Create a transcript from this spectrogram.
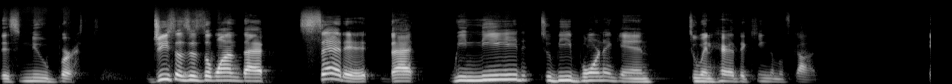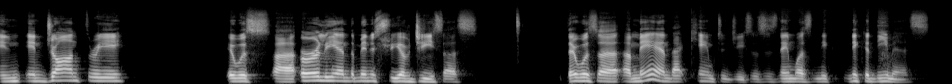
this new birth. Jesus is the one that said it that we need to be born again to inherit the kingdom of God. In, in John 3, it was uh, early in the ministry of Jesus. There was a, a man that came to Jesus. His name was Nicodemus.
